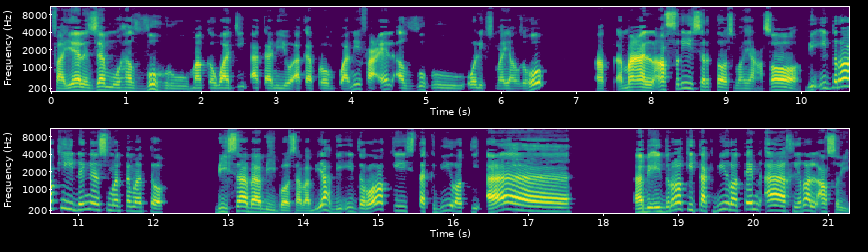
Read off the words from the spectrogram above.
fayalzamuha adh-dhuhru maka wajib akan dia akan perempuan ni fa'il adh-dhuhru oleh sembahyang zuhur. Ma'al asri serta sembahyang asar. Bi idraki dengan semata-mata. Bisa babi bahawa sababiah bi idraki takbirati ah bi idraki takbiratin akhiral asri.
